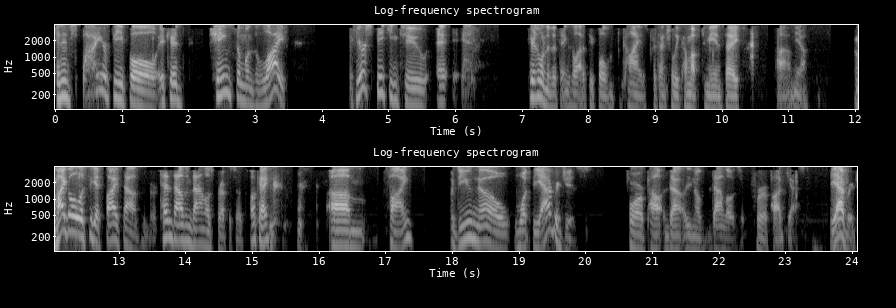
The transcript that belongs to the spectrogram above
can inspire people. It could change someone's life. If you're speaking to, eh, here's one of the things a lot of people, clients potentially come up to me and say, um, you know, my goal is to get 5,000 or 10,000 downloads per episode. Okay. Um, fine. But do you know what the average is for you know downloads for a podcast? The average?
